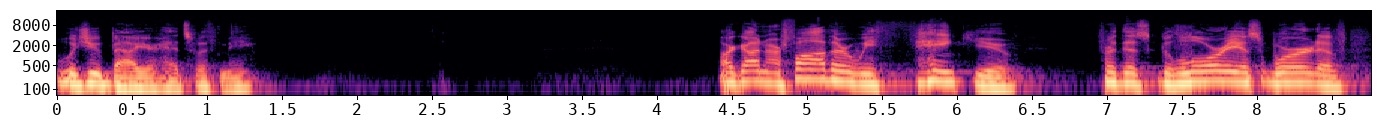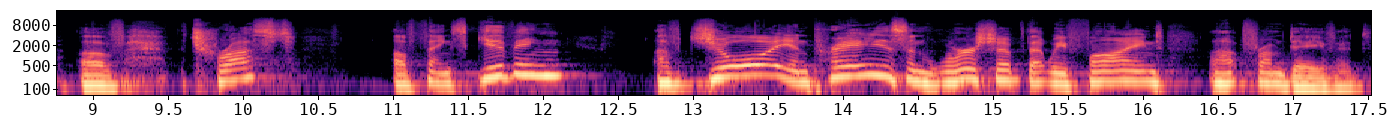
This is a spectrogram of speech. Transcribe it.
Would you bow your heads with me? Our God and our Father, we thank you for this glorious word of, of trust, of thanksgiving, of joy and praise and worship that we find uh, from David.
